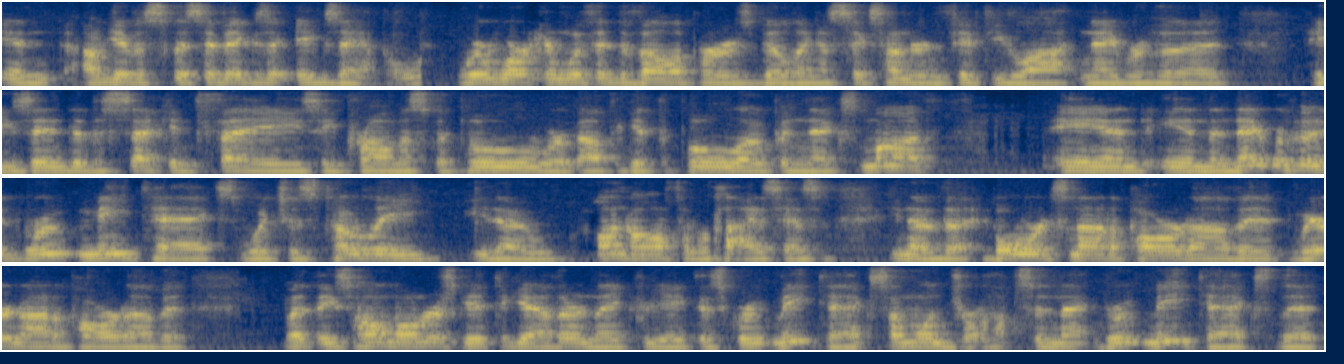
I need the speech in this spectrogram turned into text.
And I'll give a specific ex- example. We're working with a developer who's building a 650 lot neighborhood. He's into the second phase. He promised a pool. We're about to get the pool open next month. And in the neighborhood GroupMe text, which is totally, you know, unauthorized, as you know, the board's not a part of it, we're not a part of it but these homeowners get together and they create this GroupMe text. Someone drops in that GroupMe text that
